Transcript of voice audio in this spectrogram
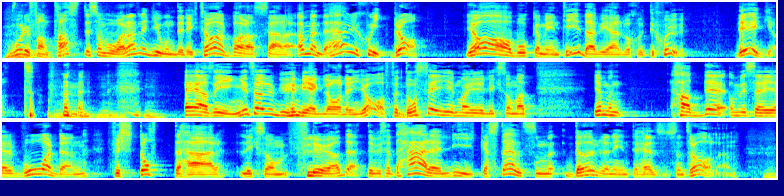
vore det fantastiskt om våran regiondirektör bara så här, ja men det här är skitbra. Jag bokar min tid där vid 1177. Det är gött. Mm, mm, mm. Eh, alltså ingen hade blivit mer glad än jag. För då säger man ju liksom att ja, men, hade, om vi säger vården, förstått det här liksom flödet, det vill säga att det här är lika ställt som dörren in till hälsocentralen. Mm.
